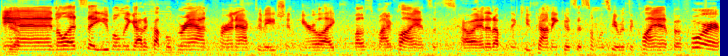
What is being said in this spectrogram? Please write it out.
and let's say you've only got a couple grand for an activation here, like most of my clients, that's how I ended up in the KubeCon ecosystem, was here with the client before.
